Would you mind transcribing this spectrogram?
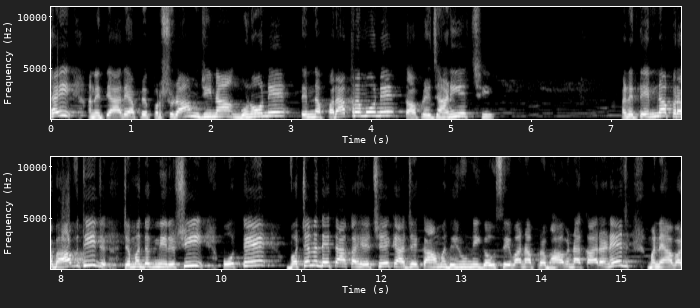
થઈ અને ત્યારે આપણે પરશુરામજીના ગુણોને, તેમના પરાક્રમોને તો આપણે જાણીએ જ છીએ. અને તેમના પ્રભાવથી જ જમદગ્નિ ઋષિ પોતે વચન દેતા કહે છે કે આજે કામધેનુની ગૌસેવાના પ્રભાવના કારણે જ મને આવા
